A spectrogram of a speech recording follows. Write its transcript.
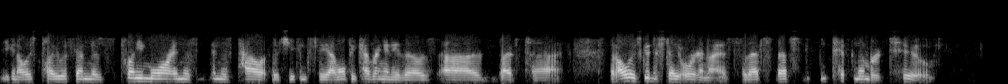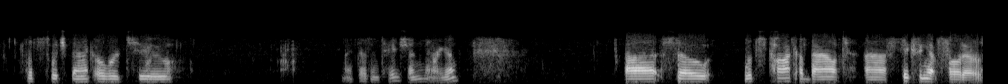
You can always play with them. There's plenty more in this in this palette that you can see. I won't be covering any of those, uh, but uh, but always good to stay organized. So that's that's tip number two. Let's switch back over to my presentation. There we go. Uh, so let's talk about uh, fixing up photos.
